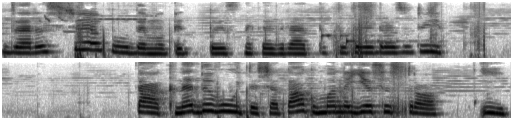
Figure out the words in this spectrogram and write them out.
Зараз ще будемо підписники грати. Тут відразу дві. Так, не дивуйтеся, так, в мене є сестра. І.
